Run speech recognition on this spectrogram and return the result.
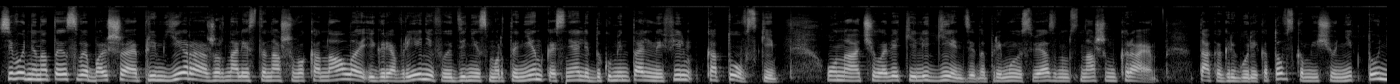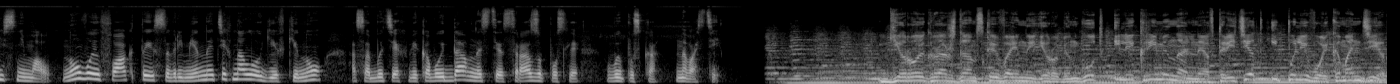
Сегодня на ТСВ большая премьера. Журналисты нашего канала Игорь Авренев и Денис Мартыненко сняли документальный фильм «Котовский». Он о человеке-легенде, напрямую связанном с нашим краем. Так о Григории Котовском еще никто не снимал. Новые факты и современные технологии в кино о событиях вековой давности сразу после выпуска новостей. Герой гражданской войны и Робин Гуд или криминальный авторитет и полевой командир?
